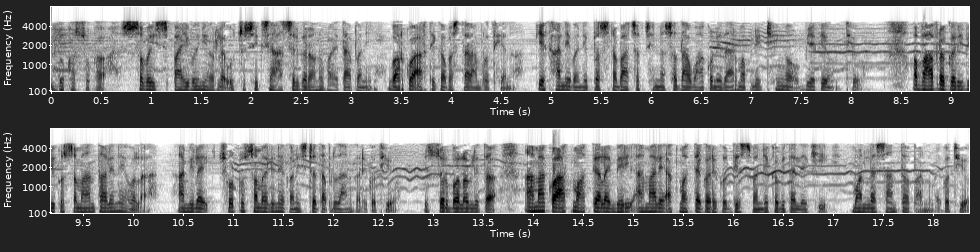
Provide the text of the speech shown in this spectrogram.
दुःख सुख सबै भाइ बहिनीहरूलाई उच्च शिक्षा हासिल गराउनु भए तापनि घरको आर्थिक अवस्था राम्रो थिएन। के खाने भन्ने प्रश्नवाचक छिन्न सदा उहाँको निधारमा पनि ठिङ्ग उभिएकै हुन्थ्यो। अभाव र गरिबीको समानताले नै होला। हामीलाई छोटो समयले नै घनिष्ठता प्रदान गरेको थियो। ईश्वर बल्लभले त आमाको आत्महत्यालाई मेरी आमाले आत्महत्या गरेको देश भन्ने कविता लेखी मनलाई शान्त पार्नुभएको थियो।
